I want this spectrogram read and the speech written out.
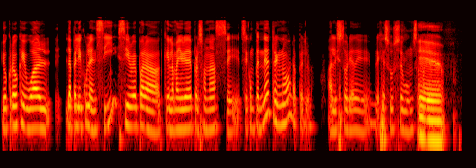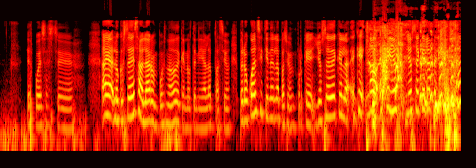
yo creo que igual la película en sí sirve para que la mayoría de personas se, se compenetren, ¿no? A la, a la historia de, de Jesús según San. Eh, Después, este... Ah, ya, lo que ustedes hablaron, pues, ¿no? De que no tenía la pasión. Pero ¿cuál sí tiene la pasión? Porque yo sé de que la... Es que, no, es que yo, yo sé que la película...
